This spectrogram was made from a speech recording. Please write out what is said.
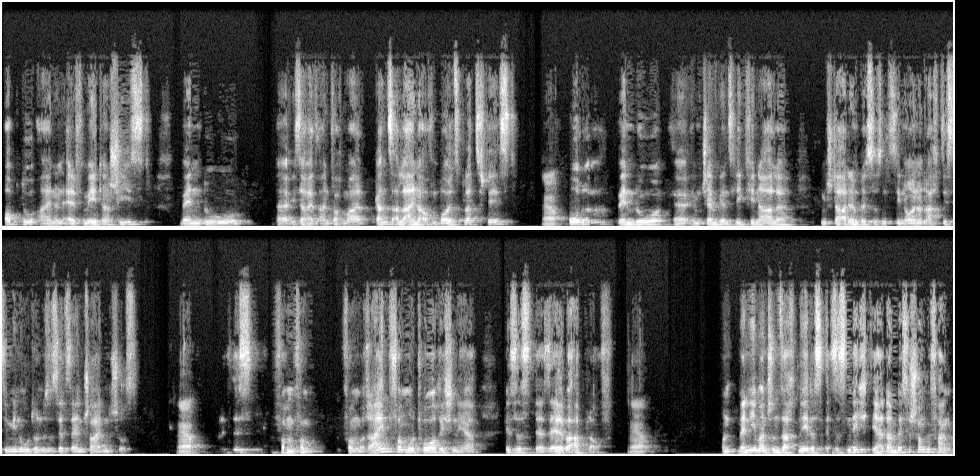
ob du einen Elfmeter schießt, wenn du, äh, ich sage jetzt einfach mal, ganz alleine auf dem Bolzplatz stehst. Ja. Oder wenn du äh, im Champions League-Finale im Stadion bist, ist es die 89. Minute und es ist jetzt der entscheidende Schuss. Ja. Es ist vom, vom, vom rein vom Motorischen her, ist es derselbe Ablauf. Ja. Und wenn jemand schon sagt, nee, das ist es nicht, ja, dann bist du schon gefangen.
